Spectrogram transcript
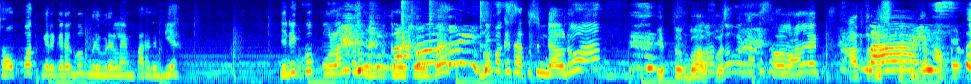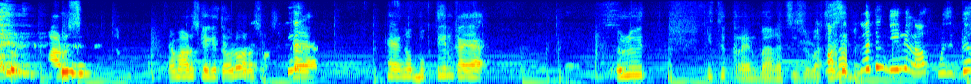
copot gara-gara gue bener-bener lempar ke dia. Jadi gue pulang pas gue ketemu cowok gue gue pakai satu sendal doang itu gue gue bener kesel banget. Sangat respect dengan Nice. apa yang harus emang harus kayak gitu lo harus kayak kayak ngebuktiin kayak lu itu keren banget sih sumpah. Maksud gue tuh gini loh maksud gue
